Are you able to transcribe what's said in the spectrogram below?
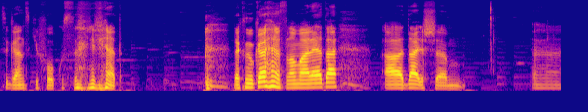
Цыганский фокус, ребят. Так, ну-ка, сломали это. А дальше... э,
